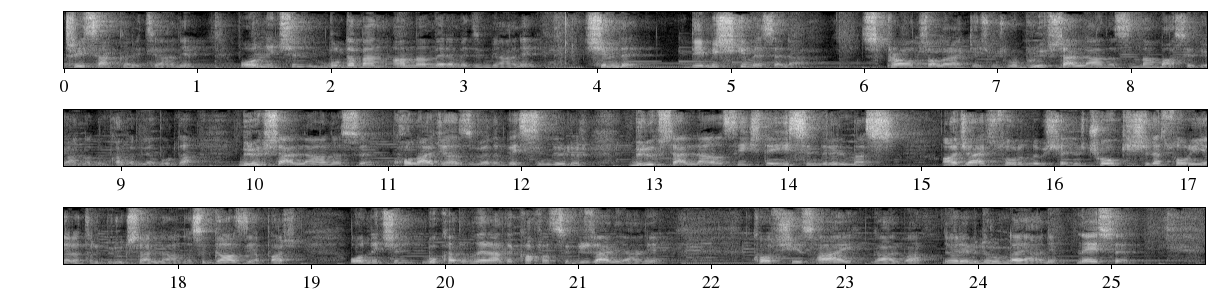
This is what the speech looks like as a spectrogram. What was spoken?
Trisakkarit yani. Onun için burada ben anlam veremedim yani. Şimdi demiş ki mesela Sprouts olarak geçmiş. Bu Brüksel lahanasından bahsediyor anladığım kadarıyla burada. Brüksel lahanası kolayca hazırlanır ve sindirilir. Brüksel lahanası hiç de iyi sindirilmez. Acayip sorunlu bir şeydir. Çoğu kişi de sorun yaratır Brüksel lahanası. Gaz yapar. Onun için bu kadının herhalde kafası güzel yani. Cause she's high galiba. Öyle bir durumda yani. Neyse.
